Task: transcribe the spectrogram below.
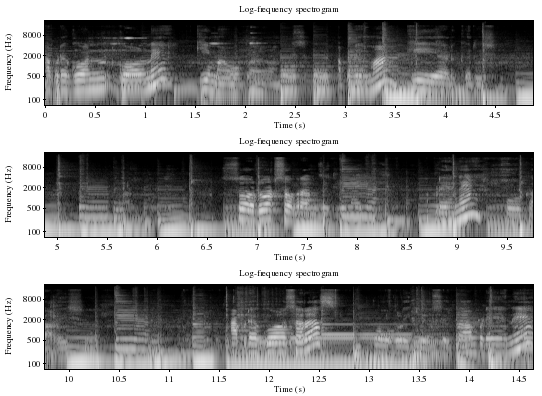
આપણે ગોળ ગોળને ઘીમાં ઓગાળવાનો છે. આપણે એમાં ઘી એડ કરીશું. સો દોઢસો ગ્રામ જેટલી આપણે એને ઓગાળીશું. આપણે ગોળ સરસ ઓગળી ગયો છે. તો આપણે એને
